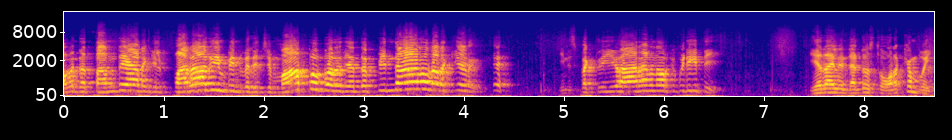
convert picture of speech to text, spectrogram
അവന്റെ തന്തയാണെങ്കിൽ പരാതിയും പിൻവലിച്ച് മാപ്പും പറഞ്ഞ് എന്റെ പിന്നാലെ നടക്കുകയാണ്. ഇൻസ്പെക്ടർ ഈ ആരാണെന്ന് അവർക്ക് പിടികിട്ടി? ഏതായാലും രണ്ടു ദിവസത്തെ ഉറക്കം പോയി.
